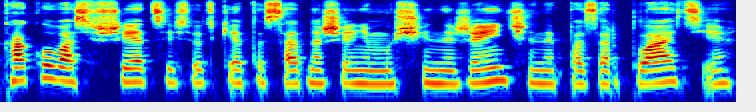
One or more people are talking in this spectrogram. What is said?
Как у вас в Швеции все-таки это соотношение мужчины и женщины по зарплате?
